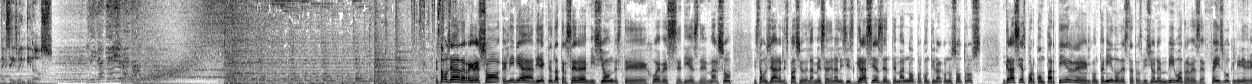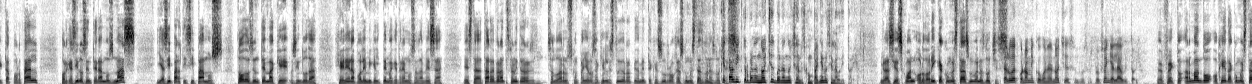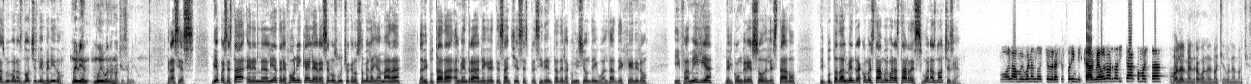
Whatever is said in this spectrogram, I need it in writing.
6622. Estamos ya de regreso en línea directa, es la tercera emisión de este jueves 10 eh, de marzo. Estamos ya en el espacio de la mesa de análisis. Gracias de antemano por continuar con nosotros. Gracias por compartir el contenido de esta transmisión en vivo a través de Facebook, en línea directa portal, porque así nos enteramos más y así participamos todos de un tema que pues, sin duda genera polémica el tema que traemos a la mesa esta tarde. Pero antes permítame saludar a los compañeros aquí en el estudio rápidamente. Jesús Rojas, ¿cómo estás? Buenas noches. ¿Qué tal, Víctor? Buenas noches. Buenas noches a los compañeros y al auditorio. Gracias, Juan. Ordorica, ¿cómo estás? Muy buenas noches. Saludo económico, buenas noches a la producción y al auditorio. Perfecto. Armando Ojeda, ¿cómo estás? Muy buenas noches, bienvenido. Muy bien, muy buenas noches, amigo. Gracias. Bien, pues está en la línea telefónica y le agradecemos mucho que nos tome la llamada. La diputada Almendra Negrete Sánchez es presidenta de la Comisión de Igualdad de Género y Familia del Congreso del Estado. Diputada Almendra, ¿cómo está? Muy buenas tardes. Buenas noches ya. Hola, muy buenas noches. Gracias por invitarme. Hola, Ordorita, ¿cómo estás? Hola, Almendra. Buenas noches, buenas noches.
